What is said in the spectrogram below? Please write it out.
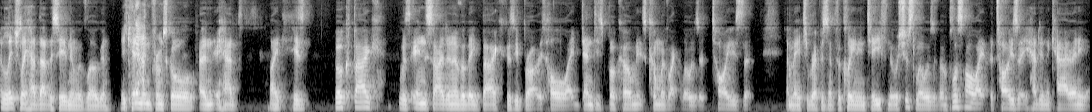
I literally had that this evening with Logan. He came yeah. in from school and he had like his book bag was inside another big bag because he brought his whole like dentist book home. It's come with like loads of toys that are made to represent for cleaning teeth, and there was just loads of them, plus all like the toys that he had in the car anyway.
